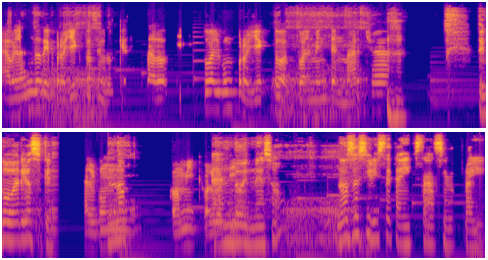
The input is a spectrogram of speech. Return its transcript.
hablando de proyectos en los que has estado, ¿tienes tú algún proyecto actualmente en marcha? Tengo varios que. ¿Algún cómic o algo ando en eso. No sé si viste que ahí estaba haciendo por ahí.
